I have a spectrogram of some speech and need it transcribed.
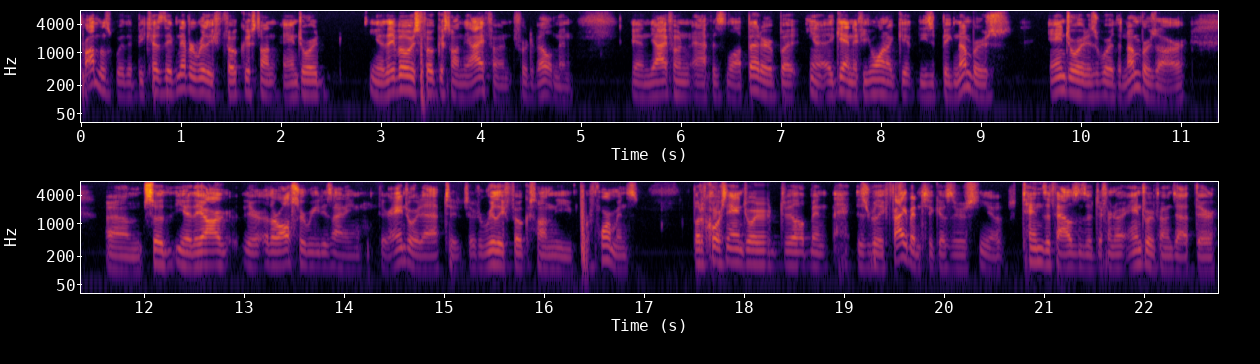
problems with it because they've never really focused on Android. You know, they've always focused on the iPhone for development, and the iPhone app is a lot better. But you know, again, if you want to get these big numbers, Android is where the numbers are. Um, so you know, they are they're, they're also redesigning their Android app to, to really focus on the performance. But of course, Android development is really fragmented because there's you know tens of thousands of different Android phones out there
